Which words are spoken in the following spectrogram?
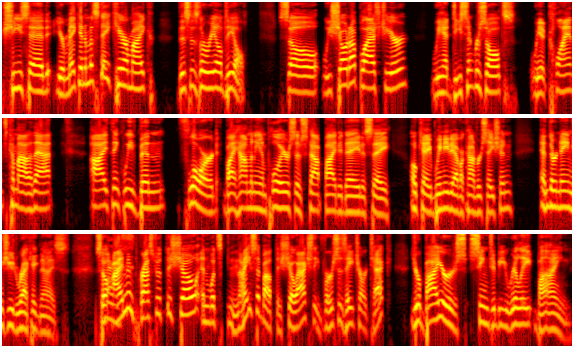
She said, You're making a mistake here, Mike. This is the real deal. So we showed up last year. We had decent results. We had clients come out of that. I think we've been floored by how many employers have stopped by today to say, okay, we need to have a conversation, and their names you'd recognize. So I'm impressed with the show. And what's nice about the show, actually, versus HR Tech, your buyers seem to be really buying.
